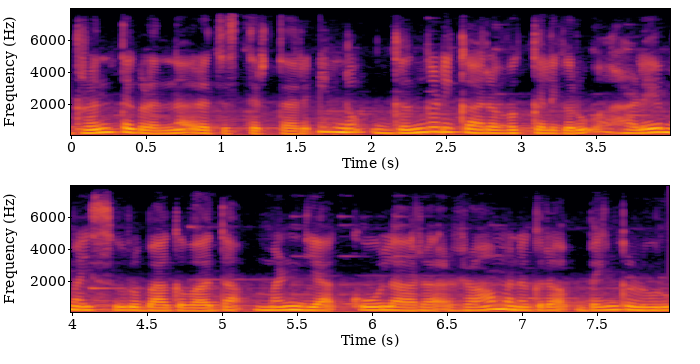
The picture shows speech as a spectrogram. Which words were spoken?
ಗ್ರಂಥಗಳನ್ನು ರಚಿಸ್ತಿರ್ತಾರೆ. ಇನ್ನು ಗಂಗಡಿಕಾರ ಒಕ್ಕಲಿಗರು ಹಳೆ ಮೈಸೂರು ಭಾಗವಾದ ಮಂಡ್ಯ, ಕೋಲಾರ, ರಾಮನಗರ, ಬೆಂಗಳೂರು,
